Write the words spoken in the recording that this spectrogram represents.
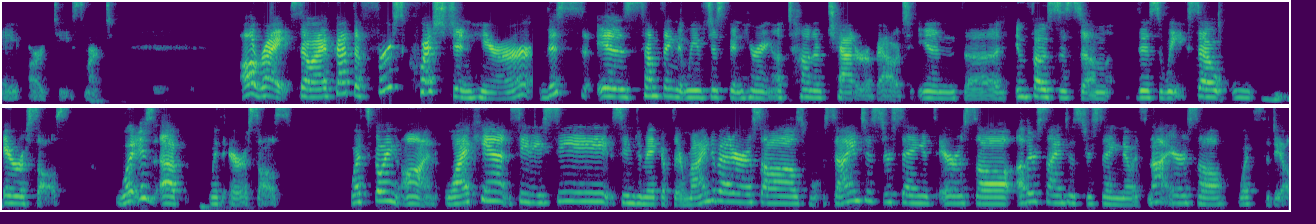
A R T, smart. All right, so I've got the first question here. This is something that we've just been hearing a ton of chatter about in the info system this week. So, aerosols. What is up with aerosols? What's going on? Why can't CDC seem to make up their mind about aerosols? Scientists are saying it's aerosol. Other scientists are saying, no, it's not aerosol. What's the deal?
